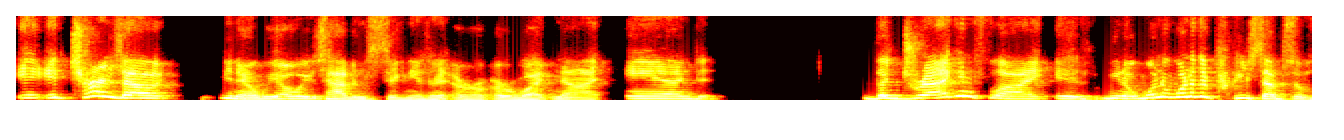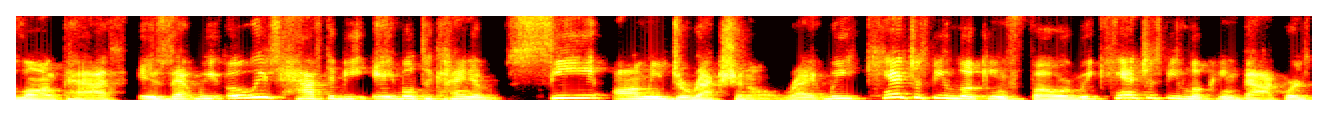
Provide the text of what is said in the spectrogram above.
it, it, turns out, you know, we always have insignias or, or whatnot. And the dragonfly is you know one of, one of the precepts of long path is that we always have to be able to kind of see omnidirectional right we can't just be looking forward we can't just be looking backwards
